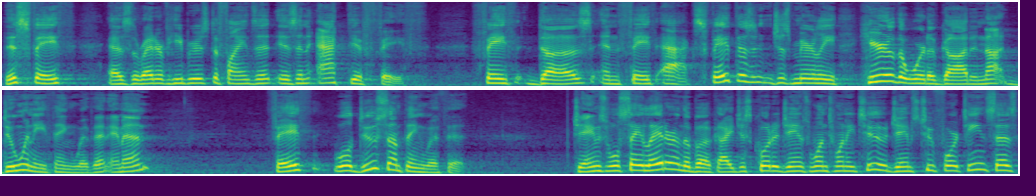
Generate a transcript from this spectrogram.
This faith as the writer of Hebrews defines it, is an active faith. Faith does and faith acts. Faith doesn't just merely hear the word of God and not do anything with it. Amen? Faith will do something with it. James will say later in the book, I just quoted James 122, James 2.14 says,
